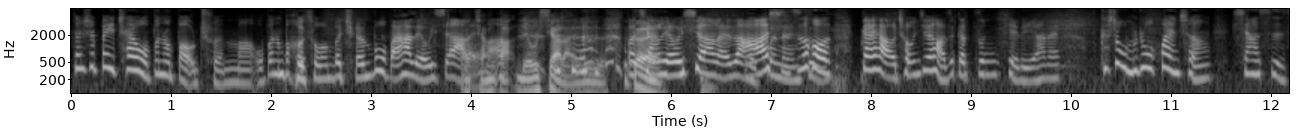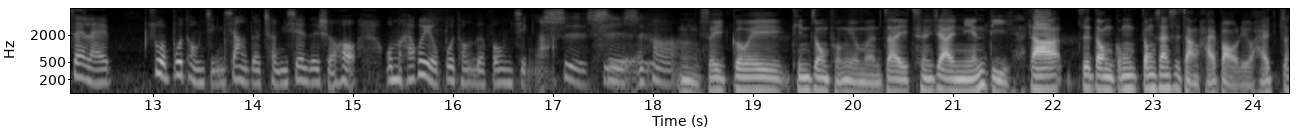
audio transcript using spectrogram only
但是被拆我不能保存吗？我不能保存，我们全部把它留下来墙留下来是不是？把墙留下来的 啊，之后盖好重建好这个增铁的啊呢？可是我们如果换成下次再来。做不同景象的呈现的时候，我们还会有不同的风景啊！是是是哈，嗯，所以各位听众朋友们，在趁下年底，大家这栋公东山市场还保留还在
